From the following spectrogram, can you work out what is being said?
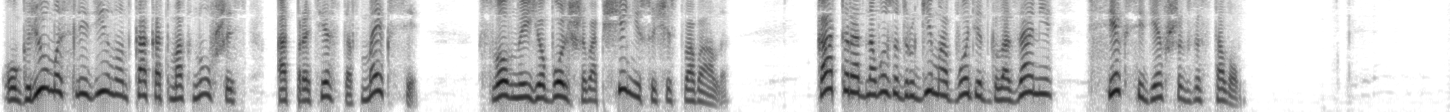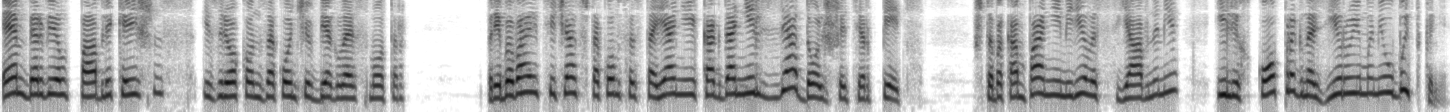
Угрюмо следил он, как, отмахнувшись от протестов Мэкси, словно ее больше вообще не существовало, Каттер одного за другим обводит глазами всех сидевших за столом. «Эмбервилл Publications», — изрек он, закончив беглый осмотр, пребывает сейчас в таком состоянии, когда нельзя дольше терпеть, чтобы компания мирилась с явными и легко прогнозируемыми убытками.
